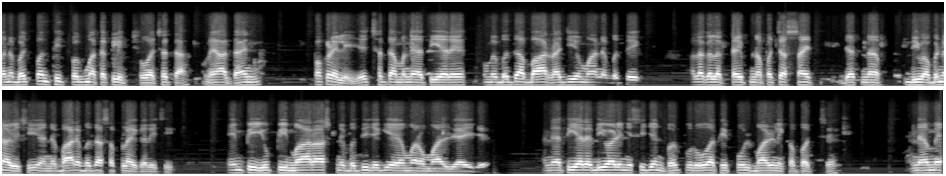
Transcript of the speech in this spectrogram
મને બચપનથી જ પગમાં તકલીફ હોવા છતાં મેં આ ધાન પકડેલી છે. છતાં મને અત્યારે અમે બધા બાર રાજ્યોમાં અને બધે અલગ અલગ ટાઈપના પચાસ સાઠ જાતના દીવા બનાવીએ છીએ અને બારે બધા સપ્લાય કરીએ છીએ. એમપી યુપી મહારાષ્ટ્ર ને બધી જગ્યાએ અમારો માલ જાય છે. અને અત્યારે દિવાળીની સિઝન ભરપૂર હોવાથી ફૂલ માલની ખપત છે. અને અમે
